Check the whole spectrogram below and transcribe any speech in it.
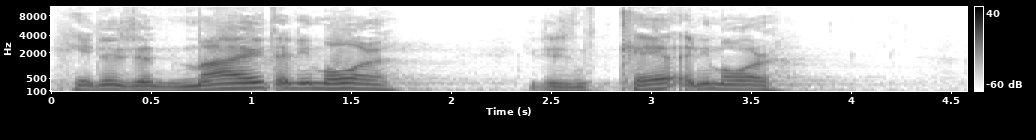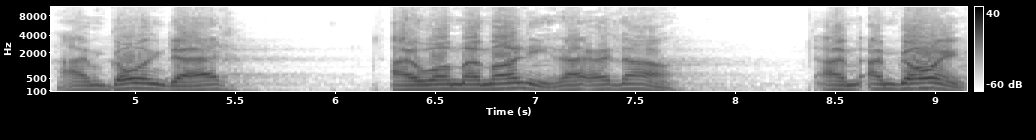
He doesn't mind anymore. He doesn't care anymore. I'm going, Dad. I want my money right, right now. I'm, I'm going.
